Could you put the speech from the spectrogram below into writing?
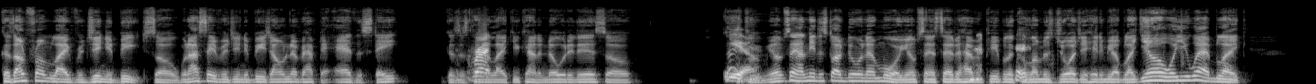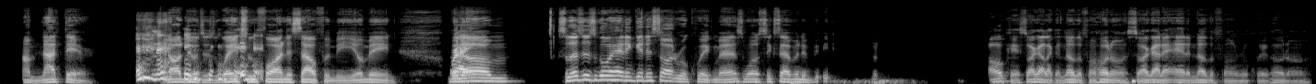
because I'm from like Virginia Beach. So when I say Virginia Beach, I don't never have to add the state because it's kind of right. like you kind of know what it is. So yeah, you. you. know what I'm saying. I need to start doing that more. You know what I'm saying. Instead of having people in Columbus, Georgia, hitting me up like, "Yo, where you at?" Like, I'm not there. Y'all dudes is way too far in the south for me. You know what I mean? But right. um, so let's just go ahead and get this started real quick, man. It's one six seven to be. Okay, so I got like another phone. Hold on. So I gotta add another phone real quick. Hold on.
